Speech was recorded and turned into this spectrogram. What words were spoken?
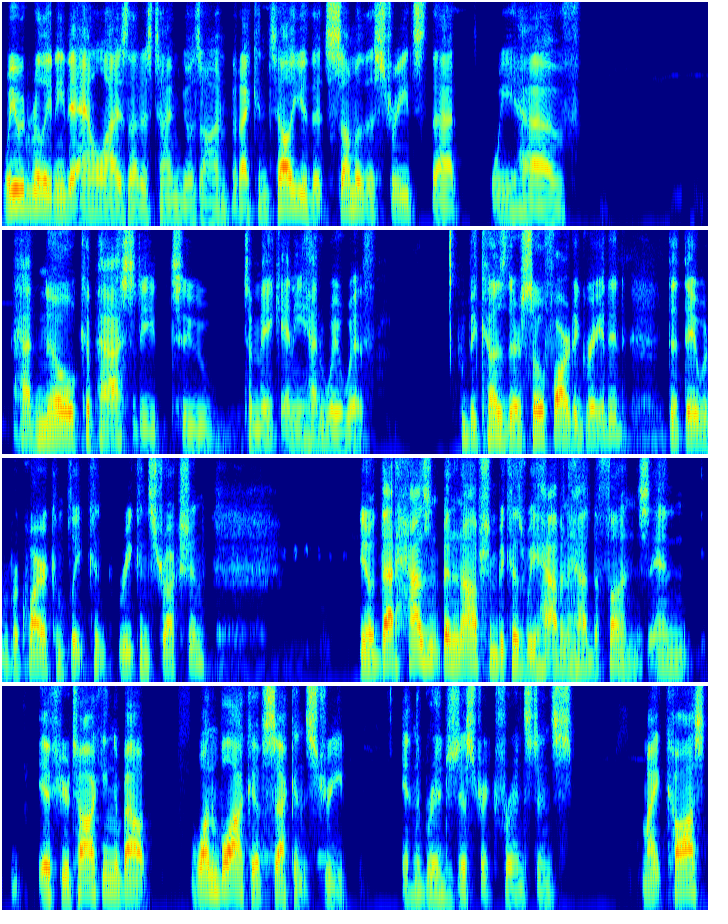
We would really need to analyze that as time goes on. But I can tell you that some of the streets that we have had no capacity to to make any headway with because they're so far degraded that they would require complete con- reconstruction you know that hasn't been an option because we haven't had the funds. And if you're talking about one block of second street in the bridge district for instance might cost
